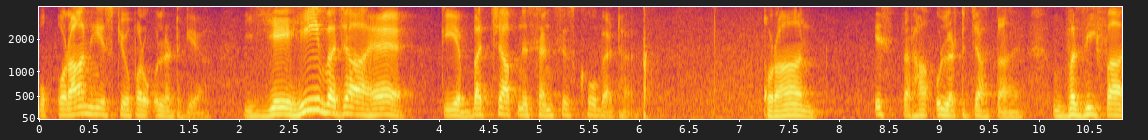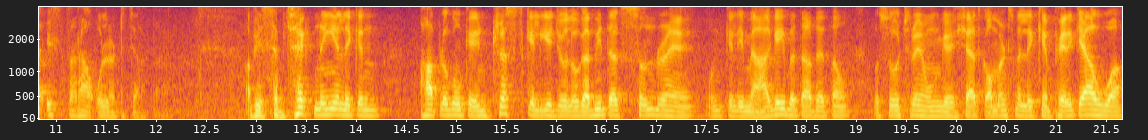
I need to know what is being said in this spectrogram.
वो कुरान ही इसके ऊपर उलट गया। यही वजह है कि ये बच्चा अपने सेंसेस खो बैठा है। कुरान इस तरह उलट जाता है, वजीफ़ा इस तरह उलट जाता है। अब ये सब्जेक्ट नहीं है, लेकिन आप लोगों के इंटरेस्ट के लिए जो लोग अभी तक सुन रहे हैं, उनके लिए मैं आगे ही बता देता हूँ। वो सोच रहे होंगे, शायद कमेंट्स में लिखें, फिर क्या हुआ?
